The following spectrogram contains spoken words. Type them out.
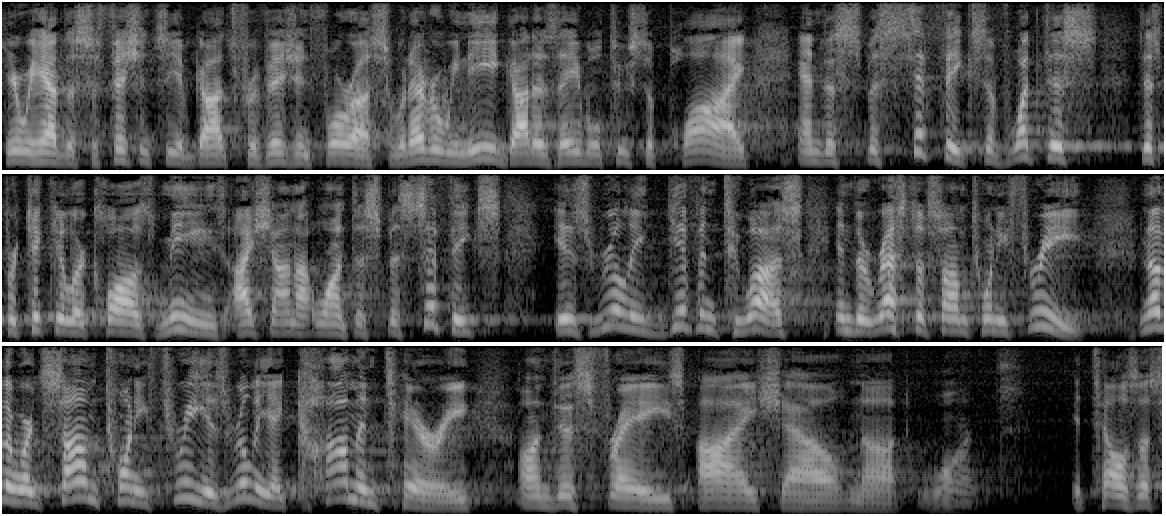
Here we have the sufficiency of God's provision for us. Whatever we need, God is able to supply. And the specifics of what this, this particular clause means, I shall not want, the specifics is really given to us in the rest of Psalm 23. In other words, Psalm 23 is really a commentary on this phrase, I shall not want. It tells us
